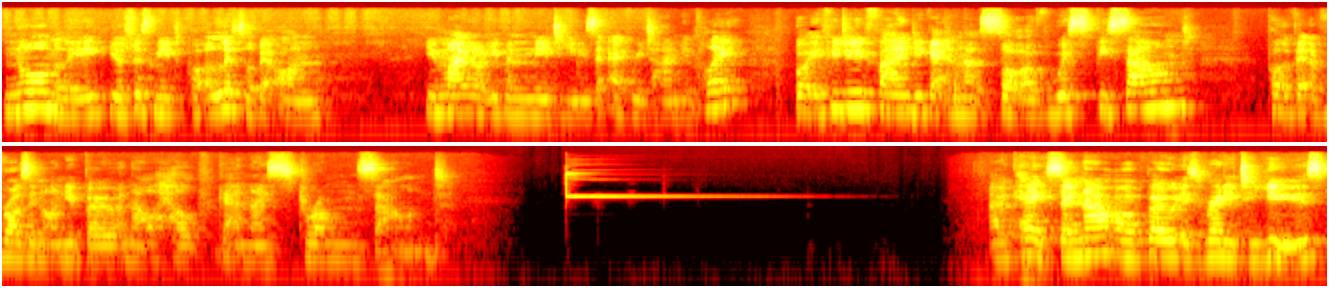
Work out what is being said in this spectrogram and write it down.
Normally, you'll just need to put a little bit on. You might not even need to use it every time you play, but if you do find you're getting that sort of wispy sound, put a bit of rosin on your bow and that'll help get a nice strong sound. Okay, so now our bow is ready to use.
